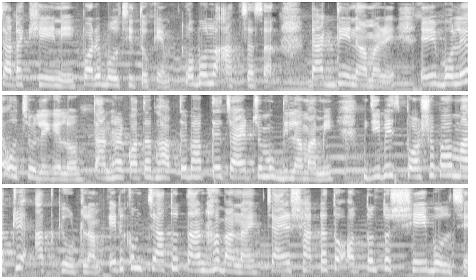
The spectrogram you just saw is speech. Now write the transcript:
চাটা খেয়ে নি। পরে বলছি তোকে। ও বলল আচ্ছা স্যার, ডাক দিন আমারে। এই বলে ও চলে গেল। তানহার কথা ভাবতে ভাবতে চায়ের চুমুক দিলাম আমি। জিভে স্পর্শ পাওয়া মাত্রই আটকে উঠলাম। এরকম চা তো তানহা বানায়। চায়ের স্বাদটা তো অত্যন্ত সেই বলছে।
